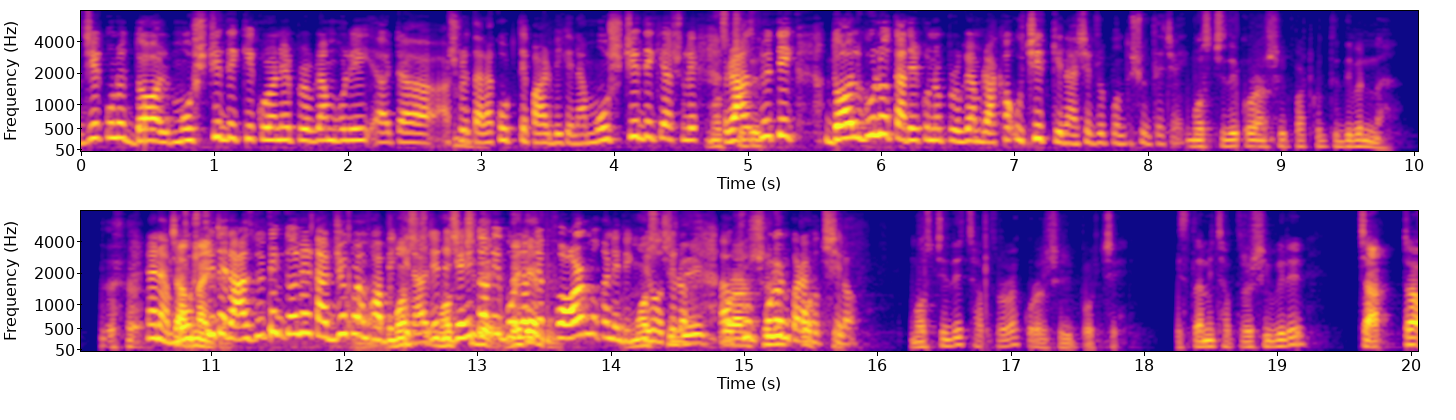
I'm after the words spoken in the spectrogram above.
যে কোনো দল মসজিদে কি কোরআনের প্রোগ্রাম হলেই এটা আসলে তারা করতে পারবে কিনা? মসজিদে কি আসলে রাজনৈতিক দলগুলো তাদের কোনো প্রোগ্রাম রাখা উচিত কিনা সেটা পর্যন্ত শুনতে চাই। মসজিদে কোরআন শরীফ পাঠ করতে দিবেন না? না না মসজিদে রাজনৈতিক দলের কার্যক্রম হবে কিনা? যেহেতু- আমি বললাম যে ফর্ম ওখানে বিক্রি হচ্ছিল পূরণ করা হচ্ছিল। মসজিদে ছাত্ররা কোরআন শরীফ পড়ছে। ইসলামী ছাত্র শিবিরের চারটা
